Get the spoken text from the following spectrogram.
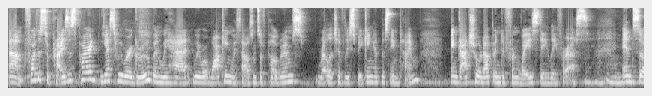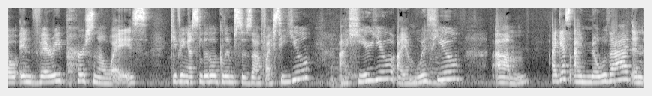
Um, for the surprises part, yes, we were a group and we had we were walking with thousands of pilgrims, relatively speaking, at the same time, and God showed up in different ways daily for us, and so in very personal ways, giving us little glimpses of I see you, I hear you, I am with you. Um, I guess I know that, and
